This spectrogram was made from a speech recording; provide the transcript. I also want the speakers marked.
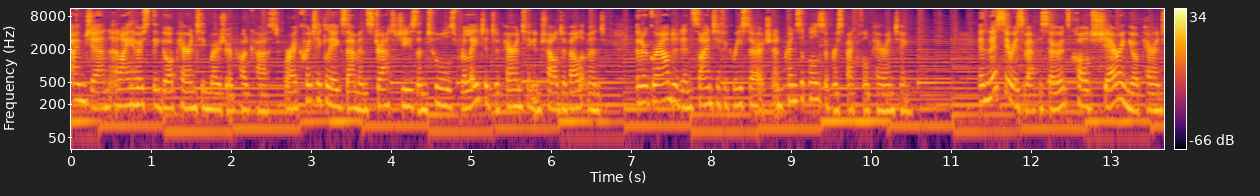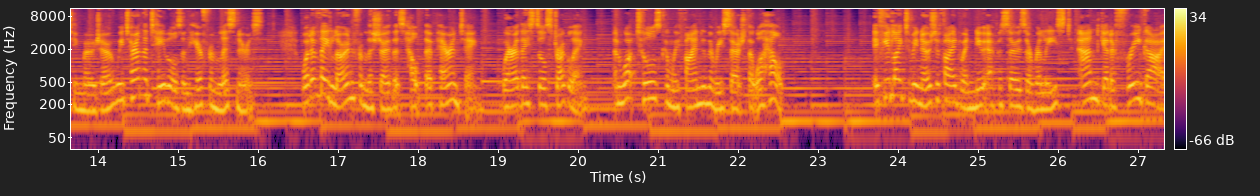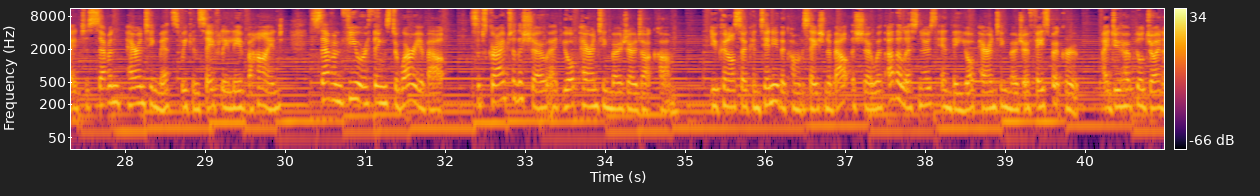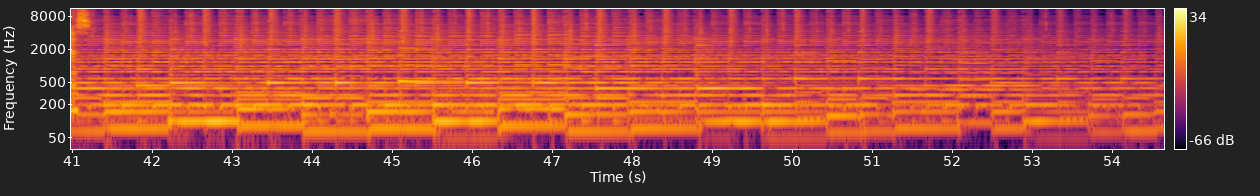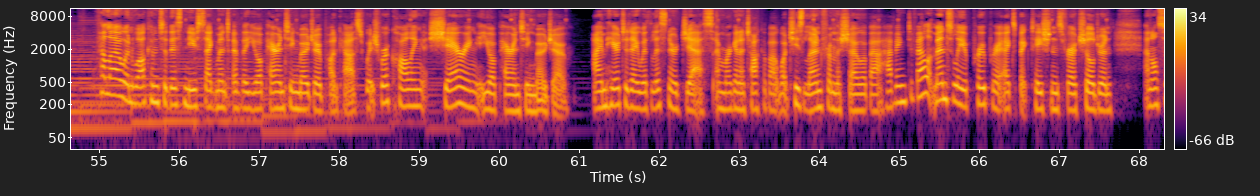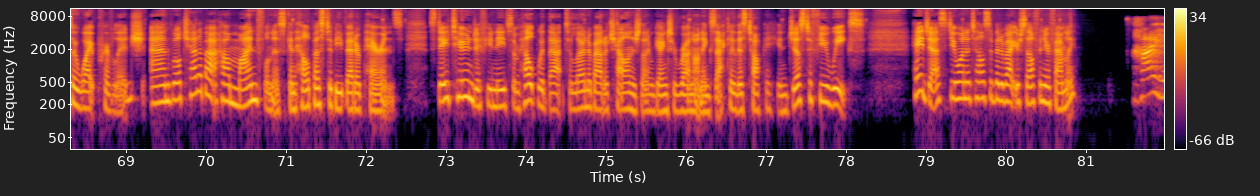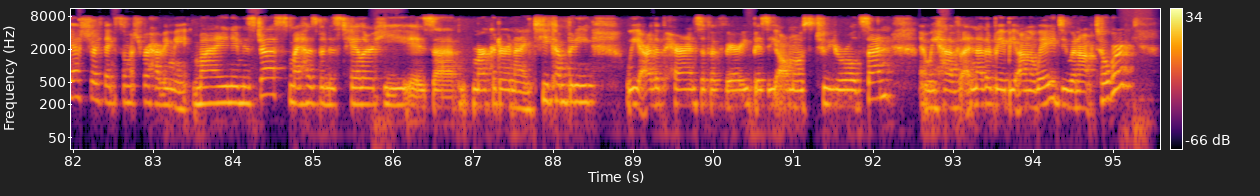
Speaker 1: I'm Jen, and I host the Your Parenting Mojo podcast, where I critically examine strategies and tools related to parenting and child development that are grounded in scientific research and principles of respectful parenting. In this series of episodes called Sharing Your Parenting Mojo, we turn the tables and hear from listeners. What have they learned from the show that's helped their parenting? Where are they still struggling? And what tools can we find in the research that will help? If you'd like to be notified when new episodes are released and get a free guide to seven parenting myths we can safely leave behind, seven fewer things to worry about, subscribe to the show at yourparentingmojo.com. You can also continue the conversation about the show with other listeners in the Your Parenting Mojo Facebook group. I do hope you'll join us. And welcome to this new segment of the Your Parenting Mojo podcast, which we're calling Sharing Your Parenting Mojo. I'm here today with listener Jess, and we're going to talk about what she's learned from the show about having developmentally appropriate expectations for our children and also white privilege. And we'll chat about how mindfulness can help us to be better parents. Stay tuned if you need some help with that to learn about a challenge that I'm going to run on exactly this topic in just a few weeks. Hey, Jess, do you want to tell us a bit about yourself and your family?
Speaker 2: Hi, yeah, sure. Thanks so much for having me. My name is Jess. My husband is Taylor. He is a marketer in an IT company. We are the parents of a very busy, almost two year old son, and we have another baby on the way due in October.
